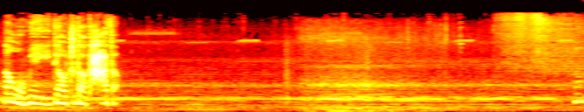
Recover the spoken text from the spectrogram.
那我们也一定要知道他的。嗯，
